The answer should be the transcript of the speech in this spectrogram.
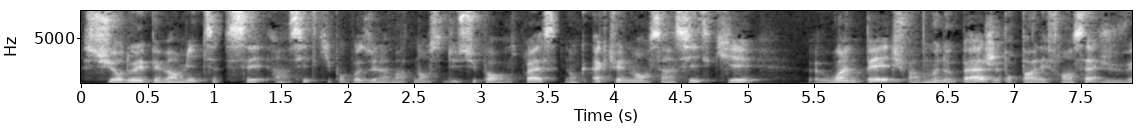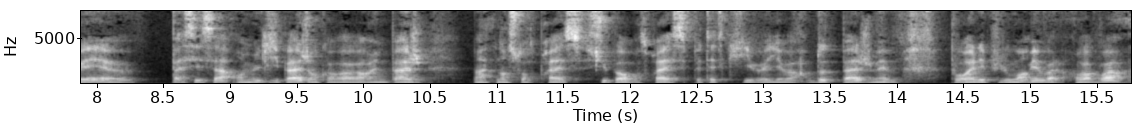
sur WP Marmite. C'est un site qui propose de la maintenance et du support WordPress. Donc actuellement, c'est un site qui est euh, one page, enfin monopage pour parler français. Je vais euh, passer ça en multipage. Donc on va avoir une page maintenant WordPress, support WordPress, peut-être qu'il va y avoir d'autres pages même pour aller plus loin. Mais voilà, on va voir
